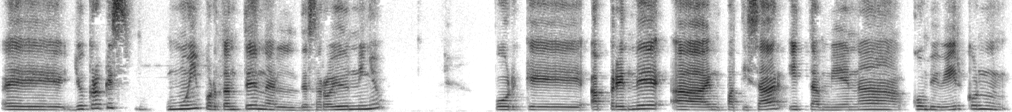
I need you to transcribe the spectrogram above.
Eh, yo creo que es muy importante en el desarrollo de un niño porque aprende a empatizar y también a convivir con,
